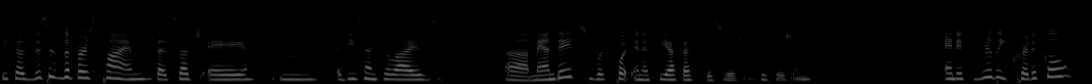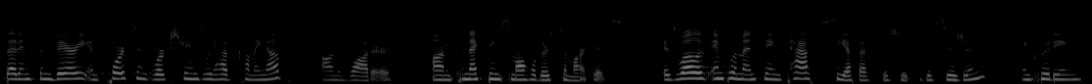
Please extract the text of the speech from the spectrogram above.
because this is the first time that such a, mm, a decentralized uh, mandate was put in a CFS decision, decision. And it's really critical that in some very important work streams we have coming up on water, on connecting smallholders to markets, as well as implementing past CFS decisions, including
